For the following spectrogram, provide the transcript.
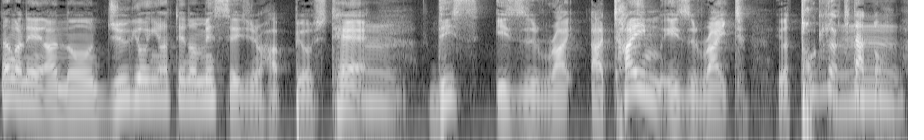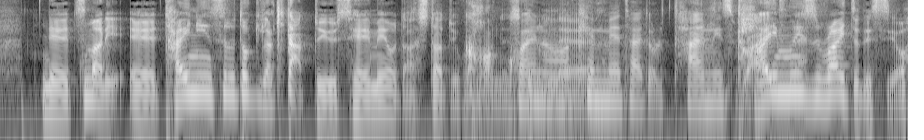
なんかね、あの従業員宛てのメッセージを発表して、This is right, あ Time is right や時が来たと、うん。でつまり、えー退任する時が来たという声明を出したということなんですこれのけどね懸命タイトル「Time is Right」Time is right ですよ。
